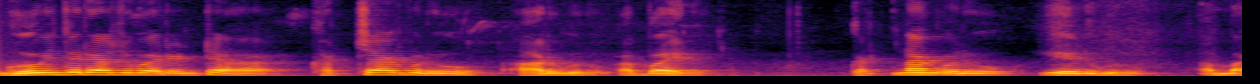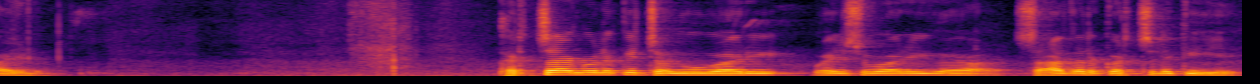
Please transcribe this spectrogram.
గోవిందరాజు వారింట ఖర్చాంగులు ఆరుగురు అబ్బాయిలు కట్నాంగులు ఏడుగురు అమ్మాయిలు. ఖర్చాంగులకి చదువువారి వయసు వారీగా సాదర ఖర్చులకి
